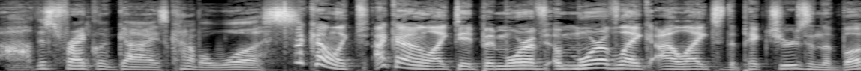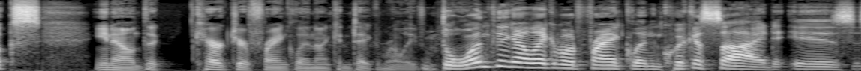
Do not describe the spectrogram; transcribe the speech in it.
ah, this Franklin guy is kind of a wuss. I kind of liked I kind of liked it, but more of more of like I liked the pictures and the books. You know, the character of Franklin, I can take him or leave him. The one thing I like about Franklin, quick aside, is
